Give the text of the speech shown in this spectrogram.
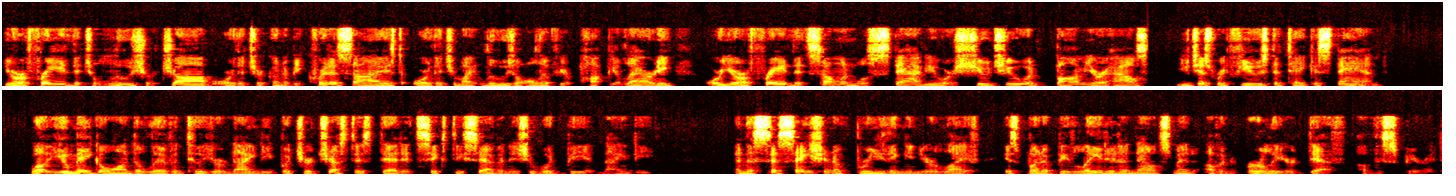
You're afraid that you'll lose your job, or that you're going to be criticized, or that you might lose all of your popularity, or you're afraid that someone will stab you or shoot you and bomb your house. You just refuse to take a stand. Well, you may go on to live until you're 90, but you're just as dead at 67 as you would be at 90. And the cessation of breathing in your life is but a belated announcement of an earlier death of the spirit.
